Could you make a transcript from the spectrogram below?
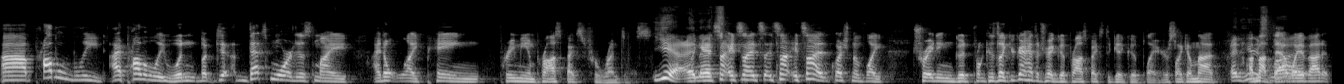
Uh, probably, I probably wouldn't, but that's more just my. I don't like paying premium prospects for rentals. Yeah, and like, it's, not, it's not. It's not. It's not a question of like trading good because like you're gonna have to trade good prospects to get good players. Like I'm not. I'm not my, that way about it.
